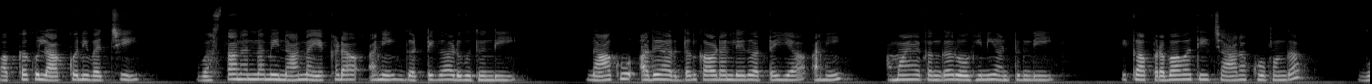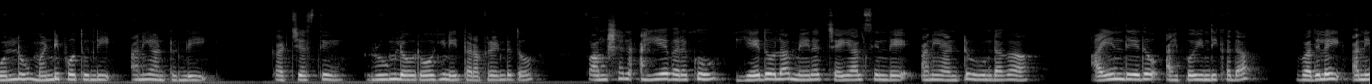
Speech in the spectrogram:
పక్కకు లాక్కొని వచ్చి వస్తానన్న మీ నాన్న ఎక్కడా? అని గట్టిగా అడుగుతుంది. నాకు అదే అర్థం కావడం లేదు అత్తయ్య అని అమాయకంగా రోహిణి అంటుంది. ఇక ప్రభావతి చాలా కోపంగా ఒళ్ళు మండిపోతుంది అని అంటుంది. కట్ చేస్తే రూమ్లో రోహిణి తన ఫ్రెండ్తో ఫంక్షన్ అయ్యే వరకు ఏదోలా మేనేజ్ చేయాల్సిందే అని అంటూ ఉండగా అయిందేదో అయిపోయింది కదా వదిలేయ్ అని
